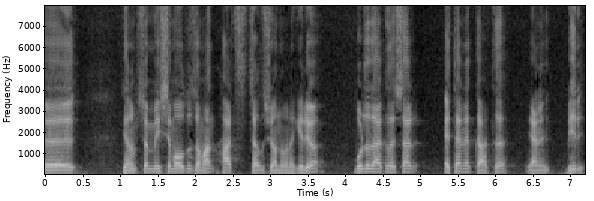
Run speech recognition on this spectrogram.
e, yanıp sönme işlemi olduğu zaman hard disk çalışıyor anlamına geliyor. Burada da arkadaşlar Ethernet kartı yani bir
